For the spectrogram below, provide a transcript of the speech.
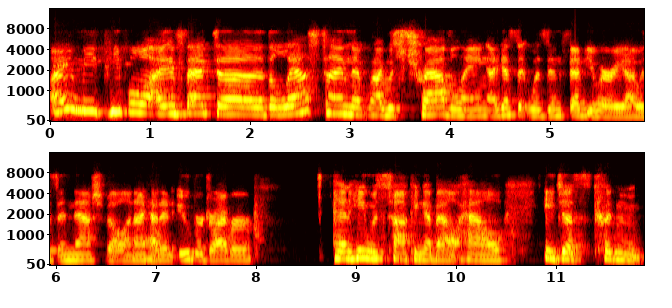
I meet people. I, in fact, uh, the last time that I was traveling, I guess it was in February. I was in Nashville, and I had an Uber driver and he was talking about how he just couldn't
